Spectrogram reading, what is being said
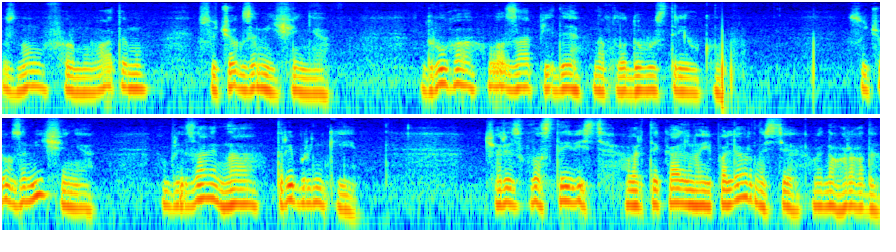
знову формуватиму сучок заміщення. Друга лоза піде на плодову стрілку. Сучок заміщення обрізаю на три бруньки. Через властивість вертикальної полярності винограду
